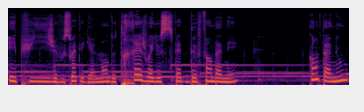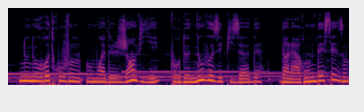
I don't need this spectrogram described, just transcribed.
Et puis je vous souhaite également de très joyeuses fêtes de fin d'année. Quant à nous, nous nous retrouvons au mois de janvier pour de nouveaux épisodes dans la ronde des saisons.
